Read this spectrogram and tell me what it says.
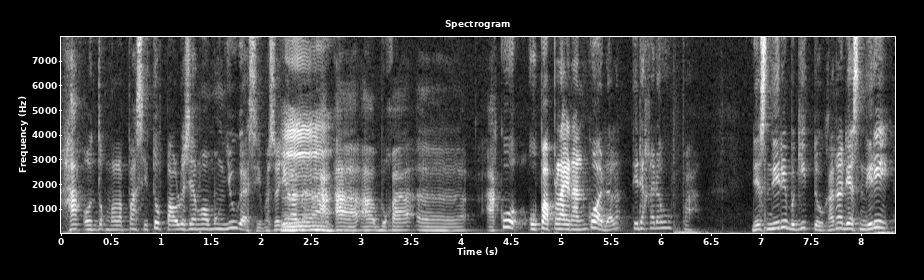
Hak untuk melepas itu Paulus yang ngomong juga sih. Maksudnya kan, Hmm. ah, ah, ah, buka eh, aku upah pelayananku adalah tidak ada upah. Dia sendiri begitu karena dia sendiri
